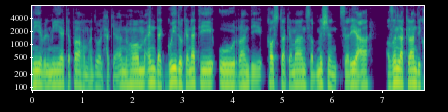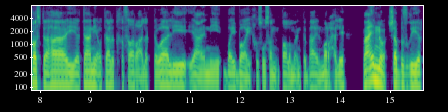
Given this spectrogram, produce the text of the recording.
100% كفاهم هدول حكي عنهم. عندك جويدو كاناتي وراندي كوستا كمان submission سريعة. أظن لك راندي كوستا هاي ثاني أو ثالث خسارة على التوالي يعني bye bye خصوصا طالما أنت بهاي المرحلة. مع إنه شاب صغير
